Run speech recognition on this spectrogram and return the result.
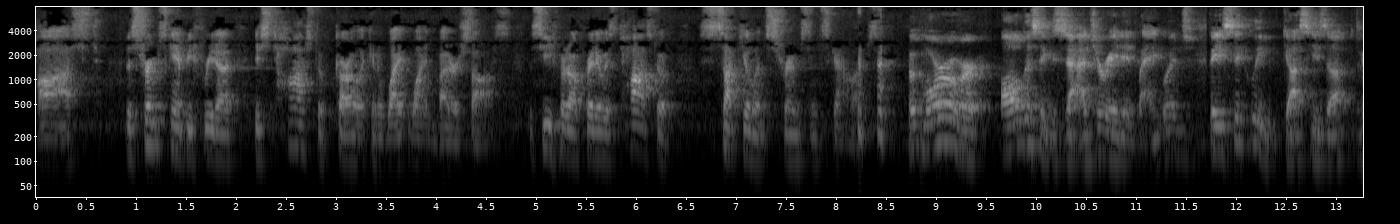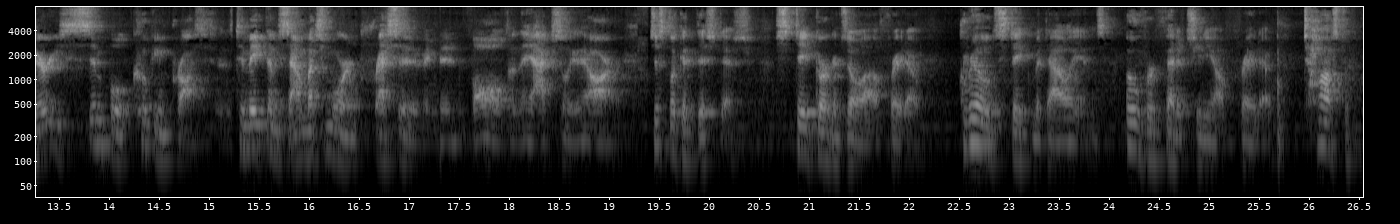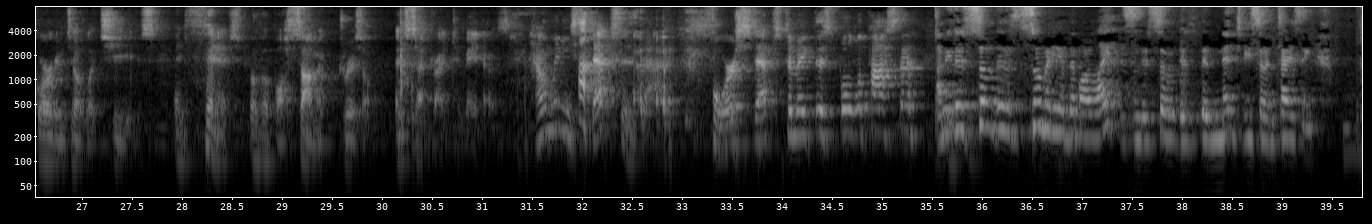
tossed. The shrimp scampi fritta is tossed with garlic and white wine butter sauce. The seafood alfredo is tossed with succulent shrimps and scallops. But moreover, all this exaggerated language basically gussies up very simple cooking processes to make them sound much more impressive and involved than they actually are. Just look at this dish steak gorgonzola alfredo, grilled steak medallions over fettuccine alfredo, tossed with gorgonzola cheese, and finished with a balsamic drizzle and sun dried tomatoes. How many steps is that? Four steps to make this bowl of pasta? I mean, there's so there's so many of them are like this, and they're so they're, they're meant to be so enticing.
